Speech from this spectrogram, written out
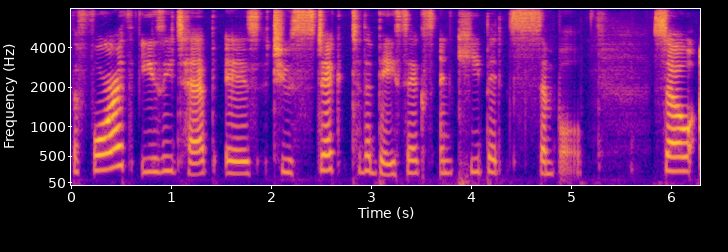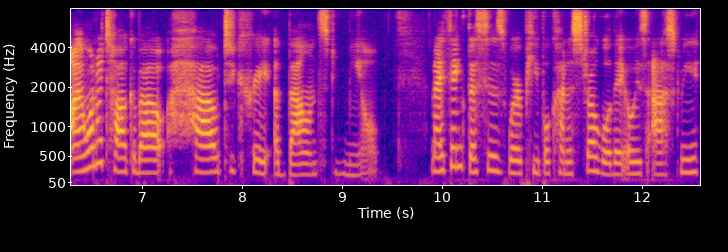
The fourth easy tip is to stick to the basics and keep it simple. So, I want to talk about how to create a balanced meal. And I think this is where people kind of struggle. They always ask me,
